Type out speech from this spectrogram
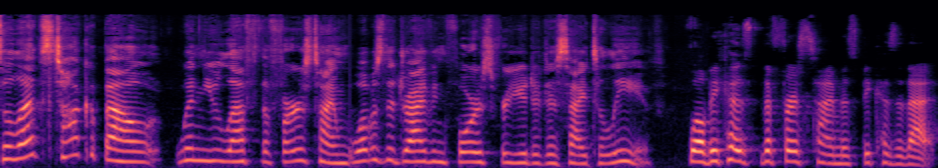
So let's talk about when you left the first time. What was the driving force for you to decide to leave? Well, because the first time is because of that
